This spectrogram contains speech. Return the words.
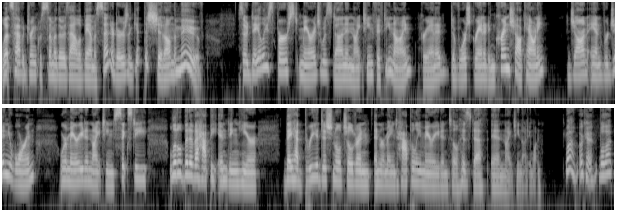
Let's have a drink with some of those Alabama senators and get this shit on the move. So Daly's first marriage was done in 1959. Granted, divorce granted in Crenshaw County. John and Virginia Warren were married in 1960. Little bit of a happy ending here. They had three additional children and remained happily married until his death in 1991. Wow. Okay. Well, that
